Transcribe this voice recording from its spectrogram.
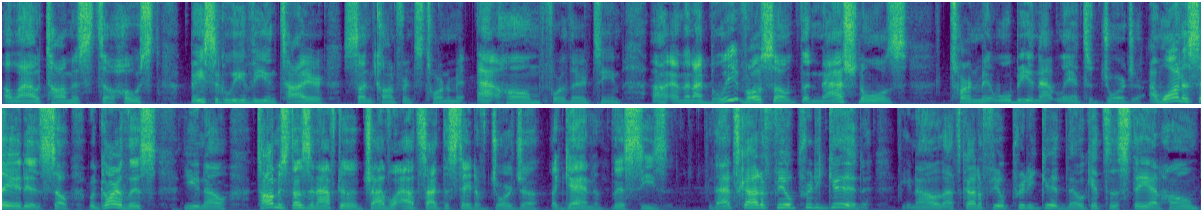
allow Thomas to host basically the entire Sun Conference tournament at home for their team. Uh, and then I believe also the Nationals tournament will be in Atlanta, Georgia. I want to say it is. So, regardless, you know, Thomas doesn't have to travel outside the state of Georgia again this season that's got to feel pretty good. You know, that's got to feel pretty good. They'll get to stay at home,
